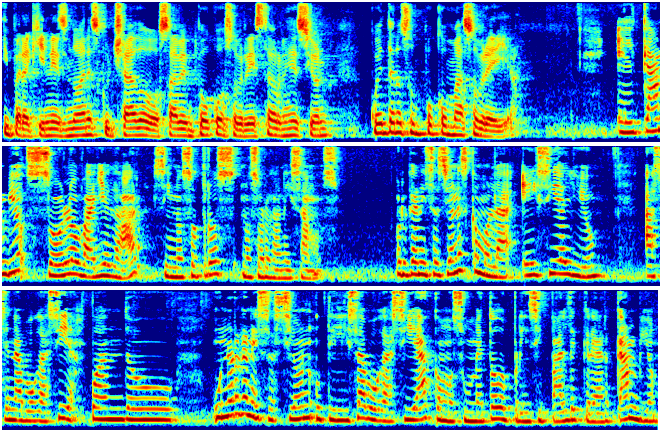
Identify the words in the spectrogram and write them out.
y para quienes no han escuchado o saben poco sobre esta organización, cuéntanos un poco más sobre ella. El cambio solo va a llegar si nosotros nos organizamos. Organizaciones como la ACLU hacen abogacía. Cuando una organización utiliza abogacía como su método principal de crear cambio,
